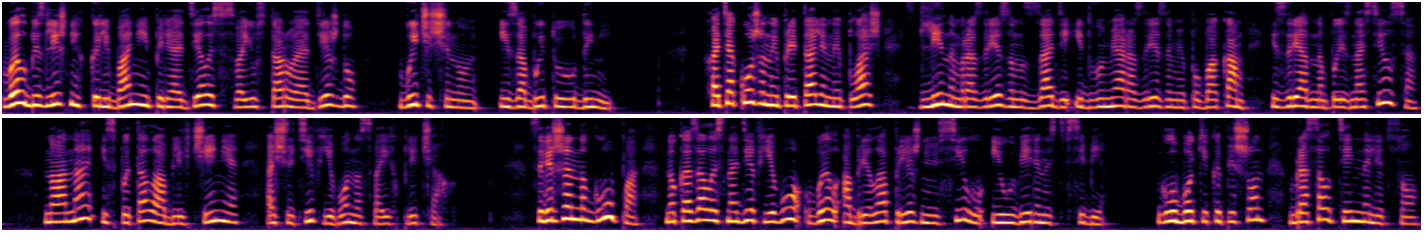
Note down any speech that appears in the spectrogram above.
Вэл без лишних колебаний переоделась в свою старую одежду, вычищенную и забытую у Дени. Хотя кожаный приталенный плащ с длинным разрезом сзади и двумя разрезами по бокам изрядно поизносился, но она испытала облегчение, ощутив его на своих плечах. Совершенно глупо, но, казалось, надев его, Вэл обрела прежнюю силу и уверенность в себе. Глубокий капюшон бросал тень на лицо,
